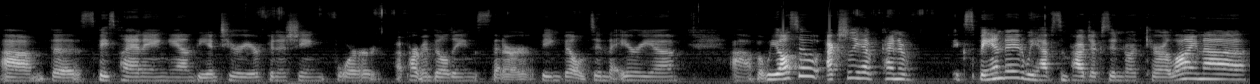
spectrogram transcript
um, the space planning and the interior finishing for apartment buildings that are being built in the area. Uh, but we also actually have kind of expanded. We have some projects in North Carolina,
